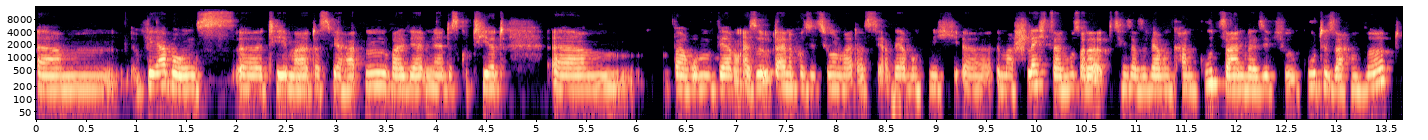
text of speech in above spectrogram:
ähm, Werbungsthema, das wir hatten, weil wir haben ja diskutiert, ähm, warum Werbung, also deine Position war, dass ja Werbung nicht äh, immer schlecht sein muss, oder beziehungsweise Werbung kann gut sein, weil sie für gute Sachen wirkt.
